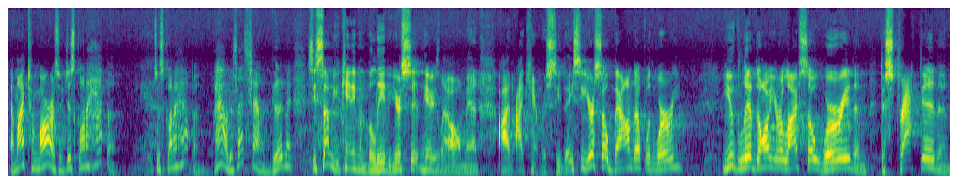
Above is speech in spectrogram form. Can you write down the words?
And my tomorrows are just going to happen. Just going to happen. Wow, does that sound good, man? See, some of you can't even believe it. You're sitting here, you're like, oh man, I, I can't receive that. You see, you're so bound up with worry. You've lived all your life so worried and distracted and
